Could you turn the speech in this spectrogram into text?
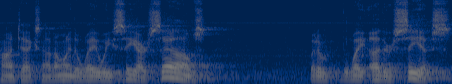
context not only the way we see ourselves, but of the way others see us.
